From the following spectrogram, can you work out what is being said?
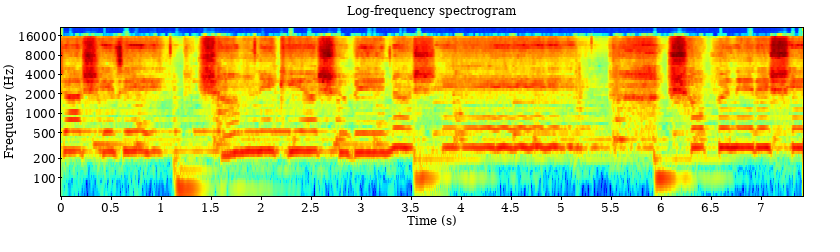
যা সেজে সামনে কি আসবে না সে? স্বপ্নের সে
